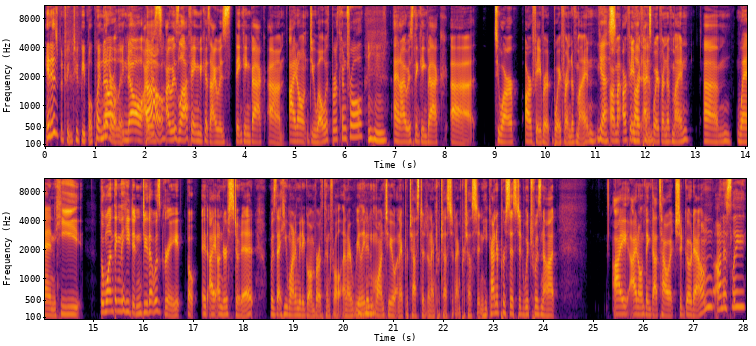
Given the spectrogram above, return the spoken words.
it is between two people, quite No, literally. no, I was Oh. I was laughing because I was thinking back. Um, I don't do well with birth control, Mm-hmm. and I was thinking back uh, to our our favorite boyfriend of mine. Yes, um, our favorite ex boyfriend of mine. Um, when he, the one thing that he didn't do that was great, but it, I understood it was that he wanted me to go on birth control, and I really Mm-hmm. didn't want to, and I protested and I protested and I protested, and he kind of persisted, which was not. I I don't think that's how it should go down, honestly.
